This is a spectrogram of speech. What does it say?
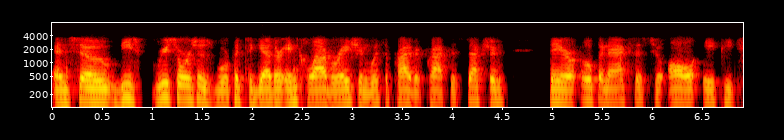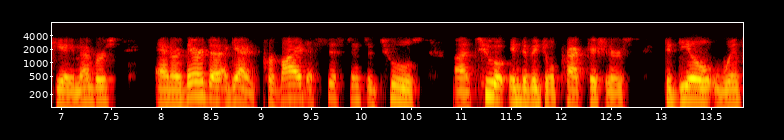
And so these resources were put together in collaboration with the private practice section. They are open access to all APTA members and are there to, again, provide assistance and tools uh, to individual practitioners to deal with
